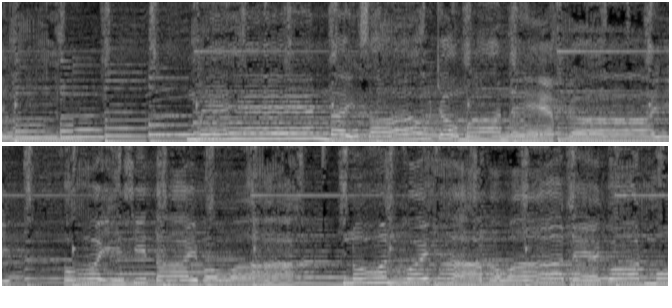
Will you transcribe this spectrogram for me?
ยแม้นได้สาวเจ้ามาแนบกายคอยสิตายบ่ว่า นอนคอยท่าภาวะแต่กอดหมอ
